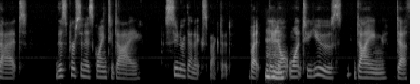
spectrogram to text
that this person is going to die sooner than expected. But they hmm don't want to use dying, death,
